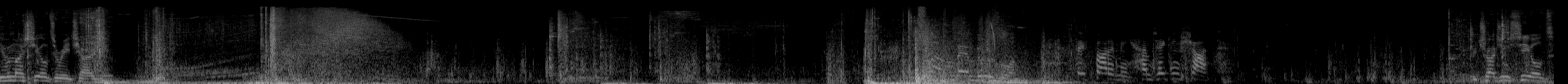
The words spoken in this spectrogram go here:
Give him my shield to recharge. They spotted me. I'm taking shots. Recharging shields.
